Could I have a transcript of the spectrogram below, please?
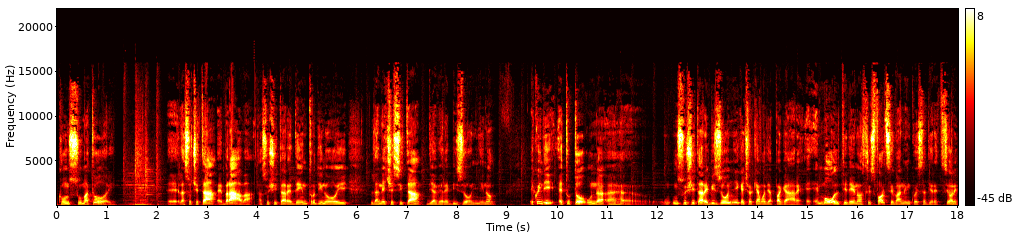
consumatori. Eh, la società è brava a suscitare dentro di noi la necessità di avere bisogni, no? E quindi è tutto un, uh, un suscitare bisogni che cerchiamo di appagare e, e, molti dei nostri sforzi vanno in questa direzione.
